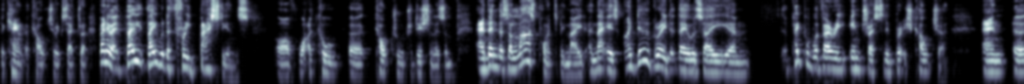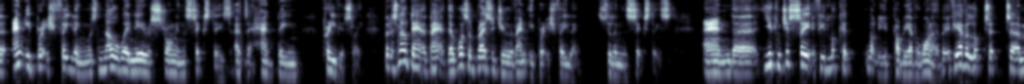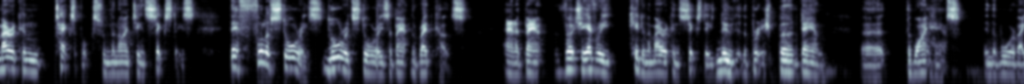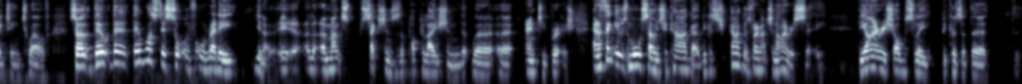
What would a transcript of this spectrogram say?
the counterculture, etc. But anyway, they they were the three bastions of what I'd call uh, cultural traditionalism. And then there's a last point to be made, and that is I do agree that there was a um, people were very interested in British culture and uh, anti British feeling was nowhere near as strong in the 60s as it had been previously. But there's no doubt about it, there was a residue of anti British feeling still in the 60s. And uh, you can just see if you look at, not that you'd probably ever want to, but if you ever looked at uh, American textbooks from the 1960s, they're full of stories, lurid stories about the Redcoats and about virtually every kid in America in 60s knew that the British burnt down uh, the White House in the War of 1812. So there, there, there was this sort of already, you know, amongst sections of the population that were uh, anti-British, and I think it was more so in Chicago because Chicago is very much an Irish city. The Irish, obviously, because of the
